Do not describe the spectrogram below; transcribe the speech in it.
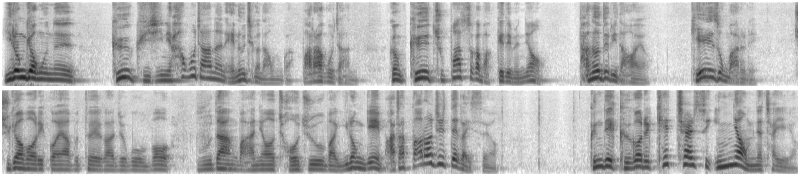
이런 경우는 그 귀신이 하고자 하는 에너지가 나오는 거야. 말하고자 하는. 그럼 그 주파수가 맞게 되면요. 단어들이 나와요. 계속 말을 해. 죽여버릴 거야부터 해가지고 뭐 무당, 마녀, 저주 막 이런 게 맞아 떨어질 때가 있어요. 근데 그거를 캐치할 수 있냐 없냐 차이예요.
